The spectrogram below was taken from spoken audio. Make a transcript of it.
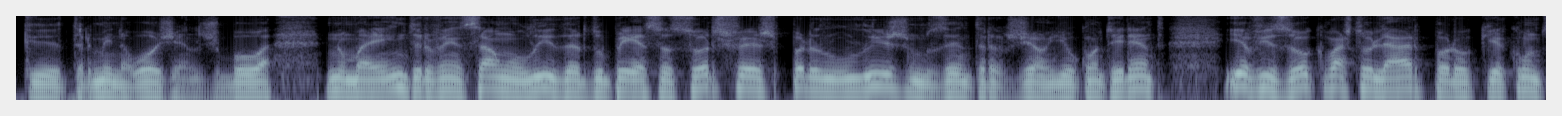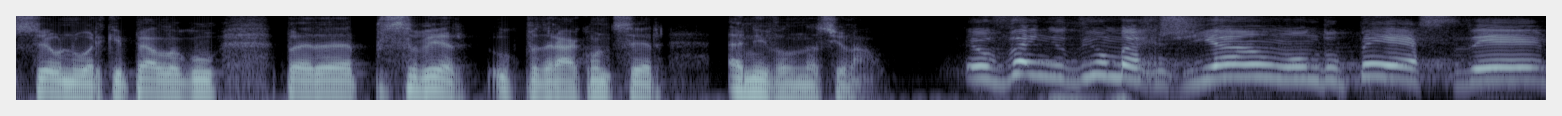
que termina hoje em Lisboa. Numa intervenção, o líder do PS Açores fez paralelismos entre a região e o continente e avisou que basta olhar para o que aconteceu no arquipélago para perceber o que poderá acontecer a nível nacional. Eu venho de uma região onde o PSD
